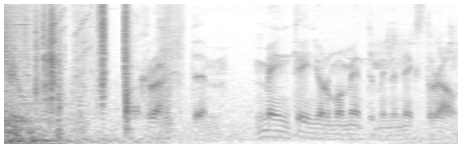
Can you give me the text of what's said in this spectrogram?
Kill. Crush them. Maintain your momentum in the next round.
